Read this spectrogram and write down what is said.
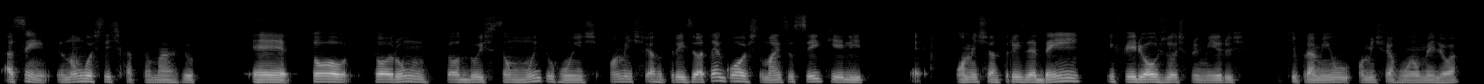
Assim, eu não gostei de Capitão Marvel. É, Thor, Thor 1, Thor 2 são muito ruins. Homem de Ferro 3 eu até gosto, mas eu sei que ele. É, Homem de Ferro 3 é bem inferior aos dois primeiros. Que para mim o Homem de Ferro 1 é o melhor.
